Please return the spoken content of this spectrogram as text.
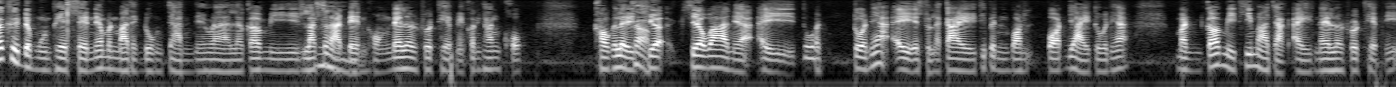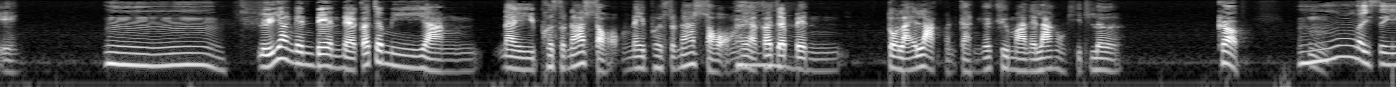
ก็คือ The Moon Presence เนี่ยมันมาจากดวงจันทร์ใช่ไหมแล้วก็มีลักษณะอืมเด่นของเนลโรเทปเนี่ยค่อนข้างครบ เขาก็เลยครับเชื่อเชื่อว่าเนี่ย ไอตัวตัวเนี้ยไออสุรกายที่เป็นบอสบอสใหญ่ตัวเนี้ย มันก็มีที่มาจากไอเนลโรเทปนี่เอง อืม หรืออย่างเด่นๆเนี่ยก็จะมีอย่างใน Persona 2 ใน Persona 2 เนี่ยอ่าก็จะเป็นตัวร้ายหลักเหมือนกัน ก็คือมาในร่างของฮิตเลอร์ ครับ อือืม I see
